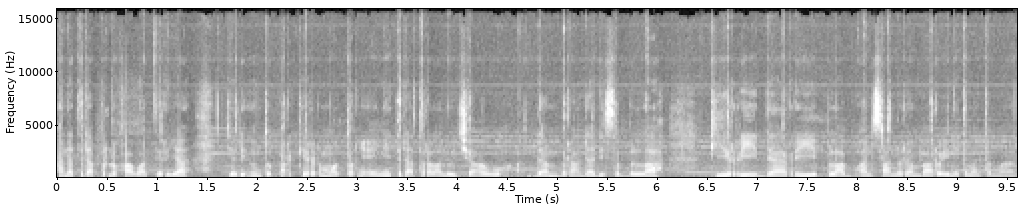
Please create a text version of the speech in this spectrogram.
Anda tidak perlu khawatir ya. Jadi untuk parkir motornya ini tidak terlalu jauh dan berada di sebelah kiri dari pelabuhan Sanur yang baru ini teman-teman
